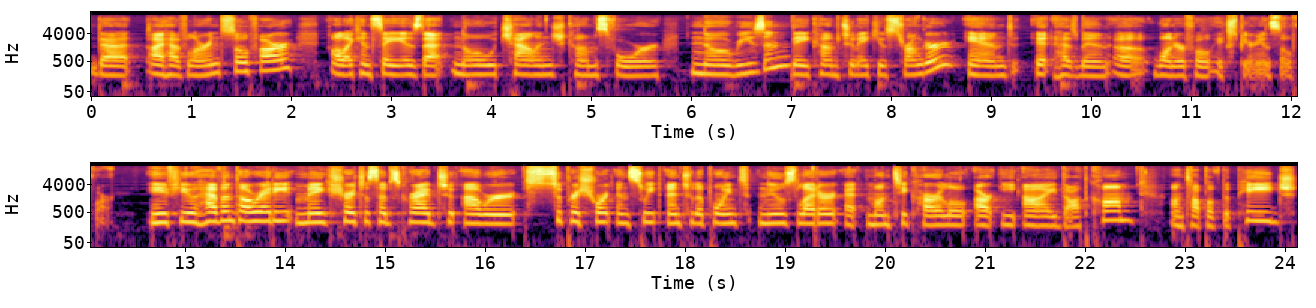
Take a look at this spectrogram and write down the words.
that I have learned so far. All I can say is that no challenge comes for no reason. They come to make you stronger, and it has been a wonderful experience so far. If you haven't already, make sure to subscribe to our super short and sweet and to the point newsletter at montecarlorei.com on top of the page.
